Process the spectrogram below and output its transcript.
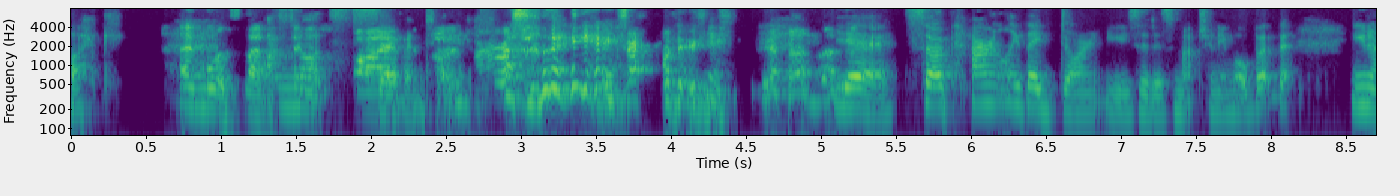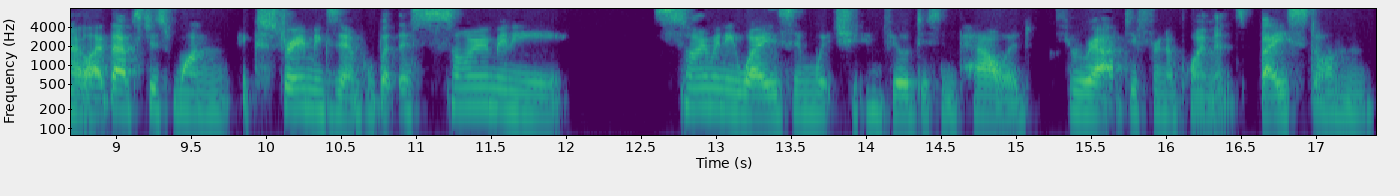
Like and what's that i'm not 70 yeah, exactly. Yeah. So apparently they don't use it as much anymore but the, you know like that's just one extreme example but there's so many so many ways in which you can feel disempowered throughout different appointments based on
